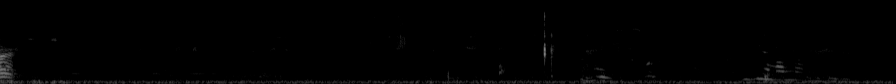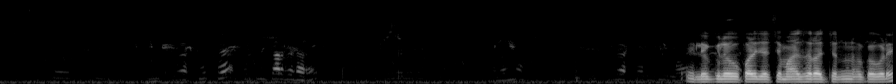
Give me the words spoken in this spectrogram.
হ্যাঁ এই লোকগুলো ওপারে যাচ্ছে মাছ ধরার জন্য নৌকা করে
